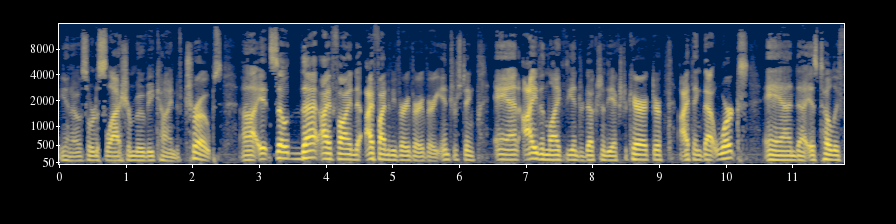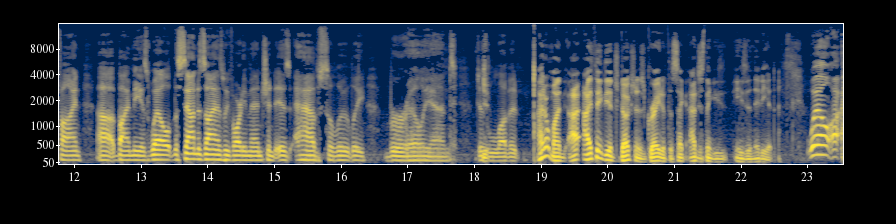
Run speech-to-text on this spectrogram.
you know sort of slasher movie kind of tropes. Uh, it so that I find I find to be very very very interesting, and I even like the introduction of the extra character. I think that works and uh, is totally fine uh, by me as well. The sound design, as we've already mentioned, is absolutely brilliant. Just love it. I don't mind. I, I think the introduction is great. If the second, I just think he's he's an idiot. Well, uh,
